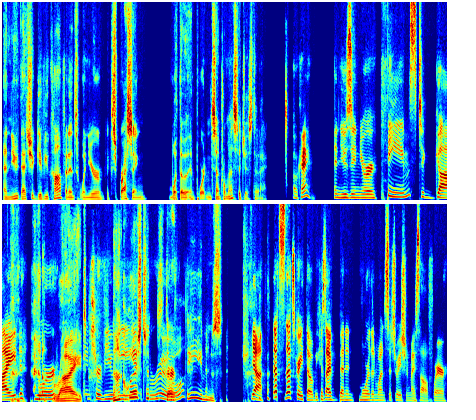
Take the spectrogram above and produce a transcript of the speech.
And you that should give you confidence when you're expressing what the important central message is today. Okay and using your themes to guide your right interview Not questions, through they're themes. yeah, that's that's great though because I've been in more than one situation myself where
